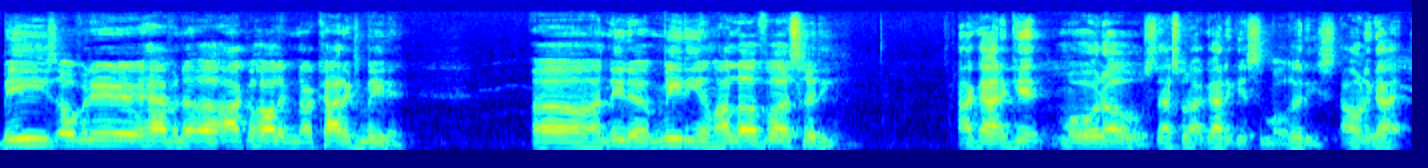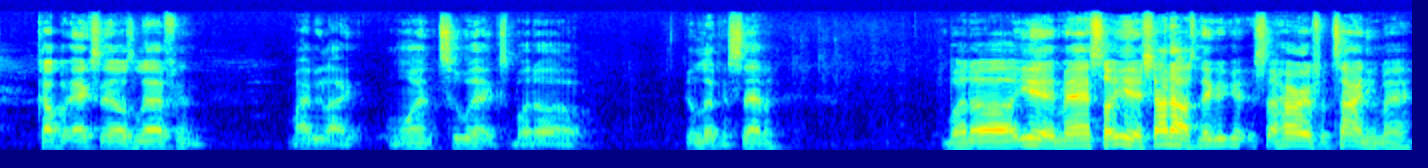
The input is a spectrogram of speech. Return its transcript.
Bees over there having a uh, alcoholic narcotics meeting. Uh, I need a medium. I love us hoodie. I gotta get more of those. That's what I gotta get some more hoodies. I only got a couple XLs left and might be like one, two X, but uh good looking seven. But uh yeah, man. So yeah, shout outs, nigga. It's a hurry for Tiny, man.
